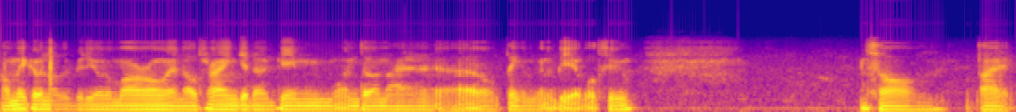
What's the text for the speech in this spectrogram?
I'll make another video tomorrow and I'll try and get a game one done. I, I don't think I'm going to be able to. So, alright,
